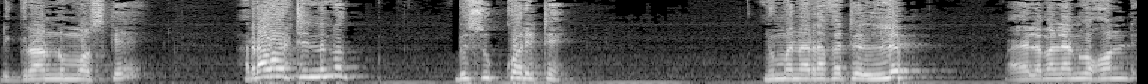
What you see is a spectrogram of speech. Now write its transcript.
di grande mosquée. rawatina nag bésu korité. ñu mën a rafetal lépp. waaye la ma leen waxoon de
